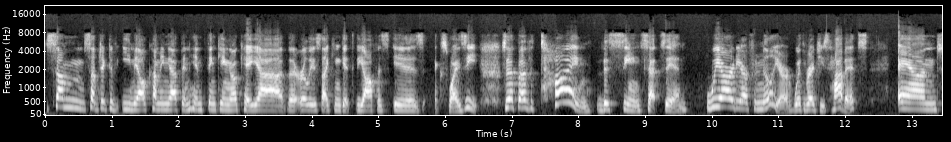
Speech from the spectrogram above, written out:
some subject of email coming up and him thinking, okay, yeah, the earliest I can get to the office is XYZ. So that by the time this scene sets in, we already are familiar with Reggie's habits and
